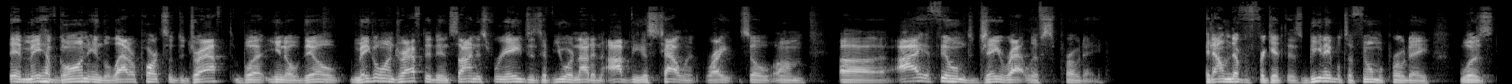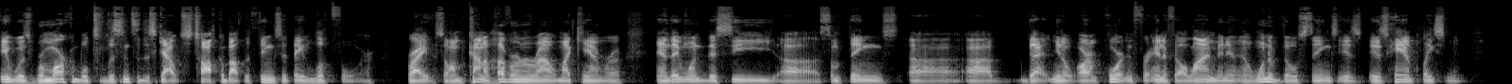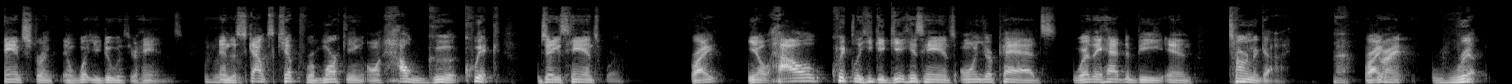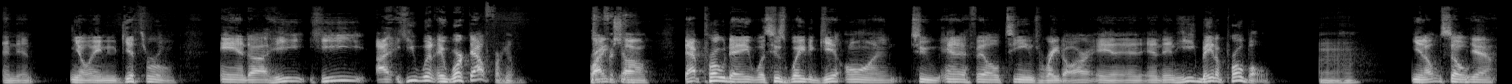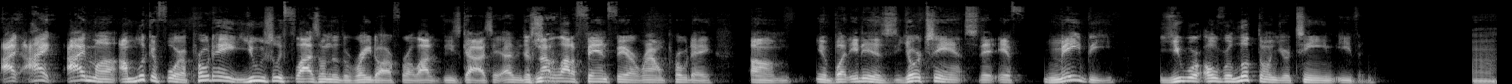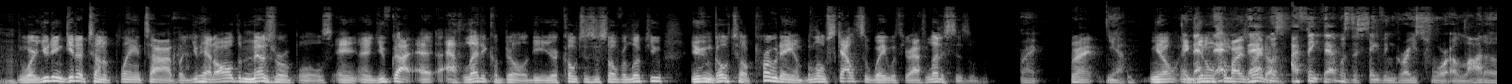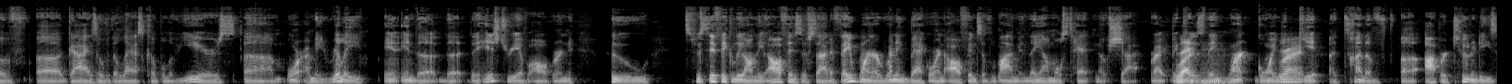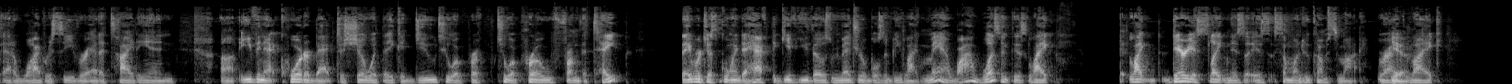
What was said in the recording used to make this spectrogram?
it may have gone in the latter parts of the draft, but you know they'll may go undrafted and sign as free agents if you are not an obvious talent, right? So, um, uh, I filmed Jay Ratliff's pro day, and I'll never forget this. Being able to film a pro day was it was remarkable to listen to the scouts talk about the things that they look for, right? So I'm kind of hovering around with my camera, and they wanted to see uh, some things uh, uh, that you know are important for NFL linemen, and one of those things is is hand placement hand strength and what you do with your hands. Mm-hmm. And the scouts kept remarking on how good, quick Jay's hands were, right? You know, how quickly he could get his hands on your pads where they had to be and turn the guy, yeah. right? Right. Rip and then, you know, and get through him. And uh, he, he, I, he went, it worked out for him, right? For sure. Um, that pro day was his way to get on to NFL teams' radar, and and then he made a Pro Bowl. Mm-hmm. You know, so yeah, I, I, I'm, uh, I'm looking for a pro day. Usually flies under the radar for a lot of these guys. I mean, there's sure. not a lot of fanfare around pro day, um, you know, but it is your chance that if maybe you were overlooked on your team, even mm-hmm. where you didn't get a ton of playing time, but you had all the measurables and, and you've got a- athletic ability. Your coaches just overlooked you. You can go to a pro day and blow scouts away with your athleticism. Right. Right. Yeah. You know, and, and that, get on somebody's that radar. Was, I think that was the saving grace for a lot of uh, guys over the last couple of years, um, or I mean, really in, in the, the the history of Auburn, who specifically on the offensive side, if they weren't a running back or an offensive lineman, they almost had no shot, right? Because right. they weren't going to right. get a ton of uh, opportunities at a wide receiver, at a tight end, uh, even at quarterback to show what they could do to a pro, to a pro from the tape. They were just going to have to give you those measurables and be like, man, why wasn't this like like Darius Slayton is is someone who comes to mind, right? Yeah. Like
